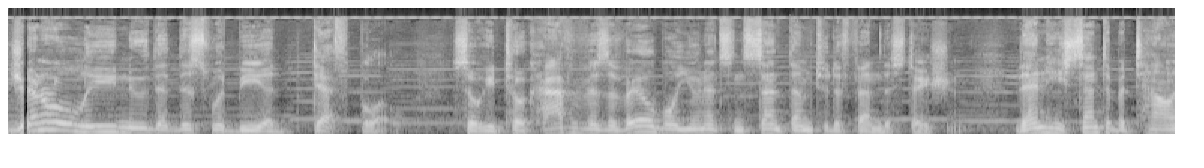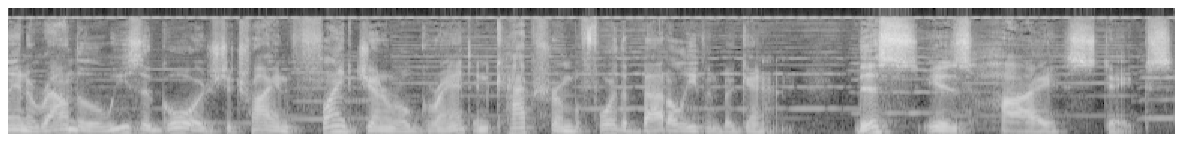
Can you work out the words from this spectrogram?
General Lee knew that this would be a death blow, so he took half of his available units and sent them to defend the station. Then he sent a battalion around the Louisa Gorge to try and flank General Grant and capture him before the battle even began. This is high stakes.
